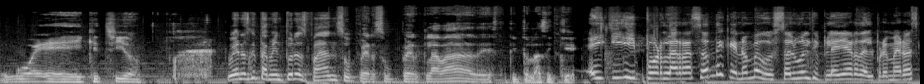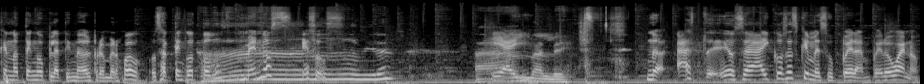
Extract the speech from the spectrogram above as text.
Güey, qué chido. Bueno, es que también tú eres fan súper, súper clavada de este título, así que. Y, por la razón de que no me gustó el multiplayer del primero es que no tengo platinado el primer juego. O sea, tengo todos, menos ah, esos. Mira. Y ahí. No, hasta, o sea, hay cosas que me superan, pero bueno,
